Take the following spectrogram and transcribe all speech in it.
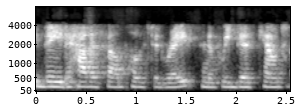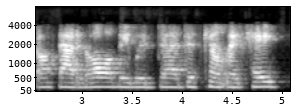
they'd have us sell posted rates, and if we discounted off that at all, they would uh, discount my pay.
